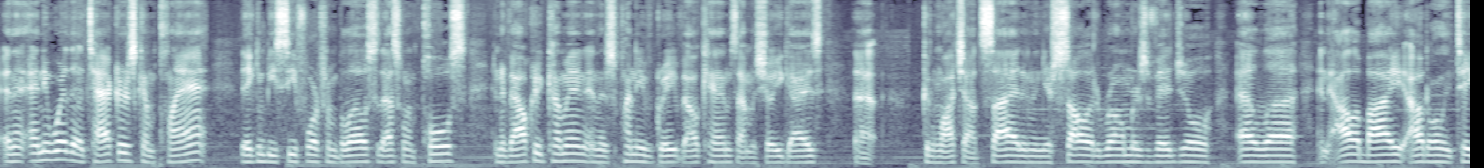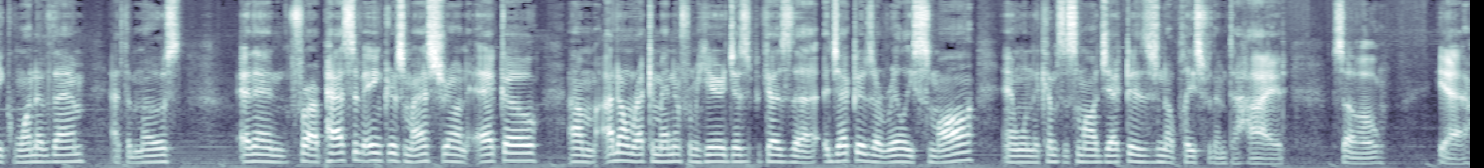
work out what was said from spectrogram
And then anywhere the attackers can plant, they can be C4 from below. So that's when Pulse and the Valkyrie come in. And there's plenty of great Valcams I'm going to show you guys that can watch outside. And then your solid Roamers, Vigil, Ella, and Alibi. I would only take one of them at the most. And then for our passive anchors, Maestro and Echo, um, I don't recommend them from here just because the objectives are really small. And when it comes to small objectives, there's no place for them to hide. So, yeah.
